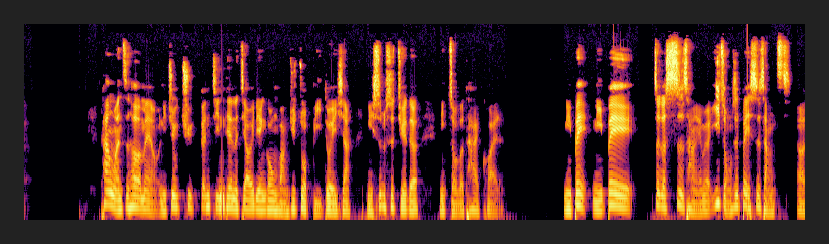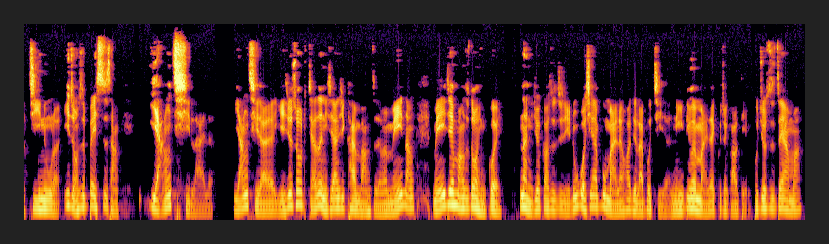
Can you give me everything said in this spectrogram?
看完之后没有，你就去跟今天的交易练功坊去做比对一下，你是不是觉得？你走得太快了，你被你被这个市场有没有一种是被市场呃激怒了，一种是被市场养起来了，养起来了。也就是说，假设你现在去看房子，每一档每一间房子都很贵，那你就告诉自己，如果现在不买的话，就来不及了。你一定会买在最高点，不就是这样吗？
